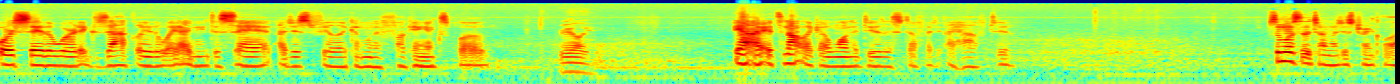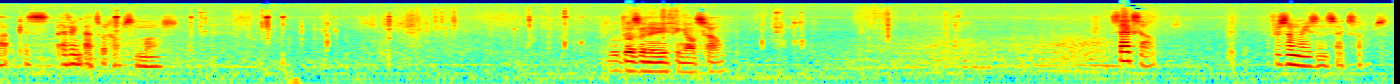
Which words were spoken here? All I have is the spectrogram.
or say the word exactly the way I need to say it, I just feel like I'm gonna fucking explode. Really? Yeah, I, it's not like I want to do this stuff. I, I have to. So most of the time I just drink a lot because I think that's what helps the most. Well, doesn't anything else help? Sex helps. For some reason, sex helps.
